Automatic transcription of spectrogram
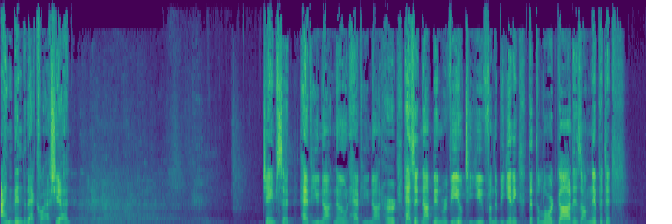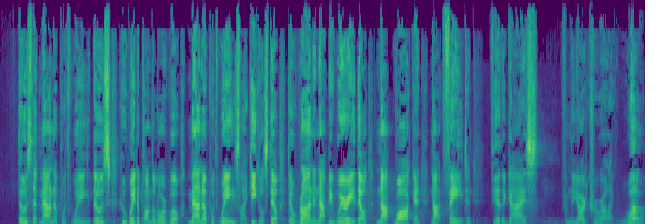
I haven't been to that class yet. James said, Have you not known? Have you not heard? Has it not been revealed to you from the beginning that the Lord God is omnipotent? Those that mount up with wings, those who wait upon the Lord will mount up with wings like eagles. They'll, they'll run and not be weary. They'll not walk and not faint. And the other guys from the yard crew are like, Whoa,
